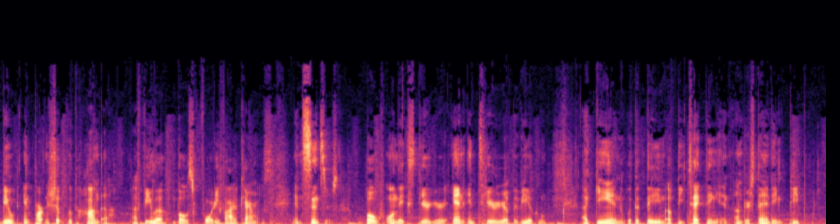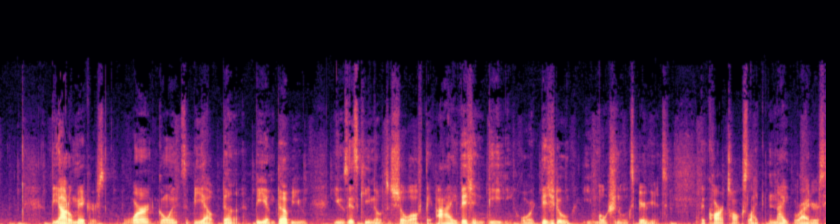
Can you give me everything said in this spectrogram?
Built in partnership with Honda, Afeela boasts 45 cameras and sensors, both on the exterior and interior of the vehicle, again with the theme of detecting and understanding people. The automakers weren't going to be outdone. BMW used its keynote to show off the i Vision Dee, or Digital Emotional Experience. The car talks like Knight Rider's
